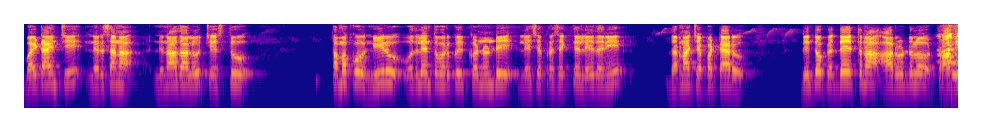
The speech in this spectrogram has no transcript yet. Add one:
బైఠాయించి నిరసన నినాదాలు చేస్తూ తమకు నీరు వదిలేంత వరకు ఇక్కడి నుండి లేచే ప్రసక్తే లేదని ధర్నా చేపట్టారు. దీంతో పెద్ద ఎత్తున ఆ రోడ్డులో ట్రాఫిక్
